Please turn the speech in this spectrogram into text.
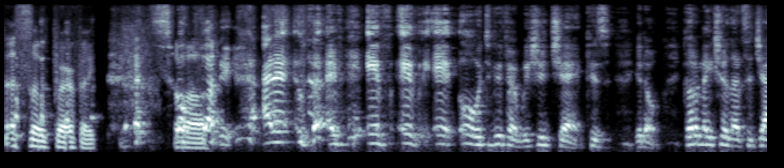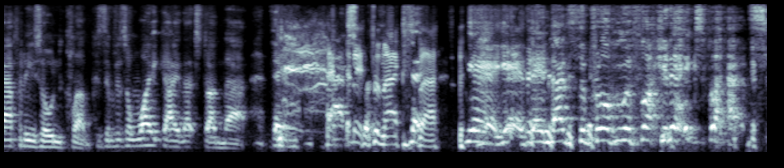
that's so perfect. That's so uh, funny. And it, if, if, if if oh to be fair, we should check because you know got to make sure that's a Japanese owned club. Because if it's a white guy that's done that, then that's it's the, an expat. Then, yeah, yeah. Then that's the problem with fucking expats.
